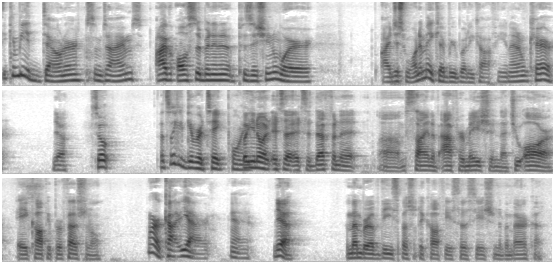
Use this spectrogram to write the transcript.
It can be a downer sometimes. I've also been in a position where I just want to make everybody coffee, and I don't care. Yeah. So that's like a give or take point. But you know, what? it's a it's a definite um, sign of affirmation that you are a coffee professional. or a co- yeah, or- yeah. Yeah. A member of the Specialty Coffee Association of America.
